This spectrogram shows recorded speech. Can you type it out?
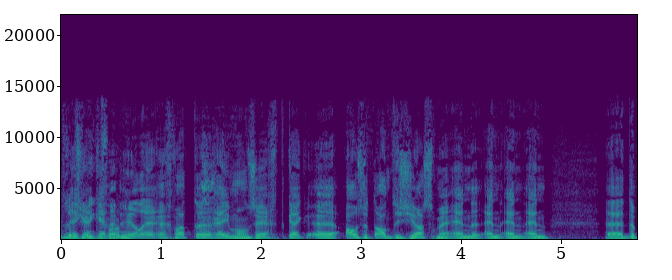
de ja, Ik herken het heel erg wat eh, Raymond zegt. Kijk, eh, als het enthousiasme en, en, en, en de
